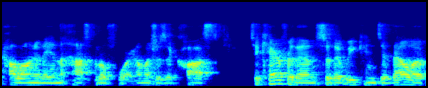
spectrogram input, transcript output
how long are they in the hospital for, how much does it cost to care for them, so that we can develop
